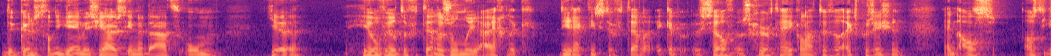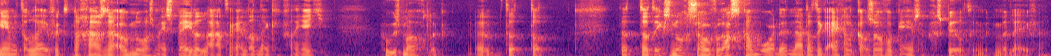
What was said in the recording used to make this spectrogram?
De kunst van die game is juist inderdaad om je heel veel te vertellen zonder je eigenlijk direct iets te vertellen. Ik heb zelf een schurfthekel aan te veel exposition. En als als die game het dan levert, dan gaan ze daar ook nog eens mee spelen later. En dan denk ik van, jeetje, hoe is het mogelijk? Uh, dat, dat, dat, dat ik ze nog zo verrast kan worden nadat ik eigenlijk al zoveel games heb gespeeld in, mijn leven.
